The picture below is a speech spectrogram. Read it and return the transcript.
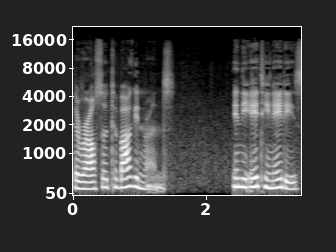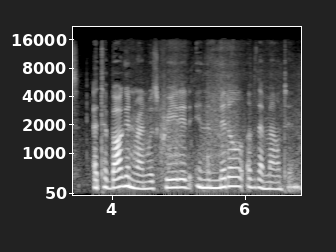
There were also toboggan runs. In the 1880s, a toboggan run was created in the middle of the mountain.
